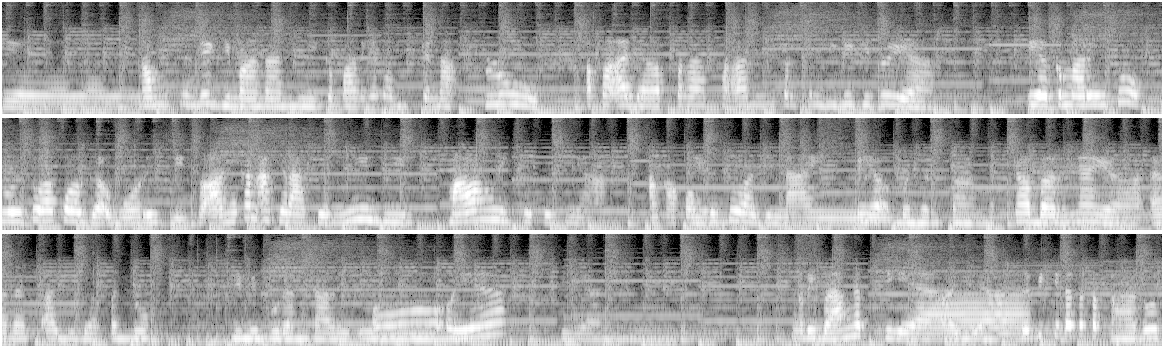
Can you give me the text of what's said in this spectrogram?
Iya, iya, iya. iya. Kamu sendiri gimana nih? Kemarin kan habis kena flu. Apa ada perasaan tersendiri gitu ya? Iya kemarin tuh flu itu aku agak worry sih. Soalnya kan akhir-akhir ini di Malang nih khususnya angka COVID Iya. tuh lagi naik. Iya bener banget. Kabarnya ya RSA juga penuh di liburan kali ini. Oh, oh iya, Iya ngeri banget sih ya. Oh iya. Tapi kita tetap harus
